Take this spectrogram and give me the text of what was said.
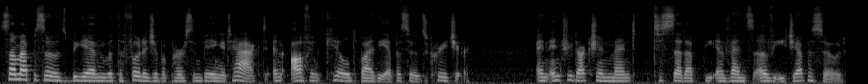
some episodes begin with the footage of a person being attacked and often killed by the episode's creature. An introduction meant to set up the events of each episode.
